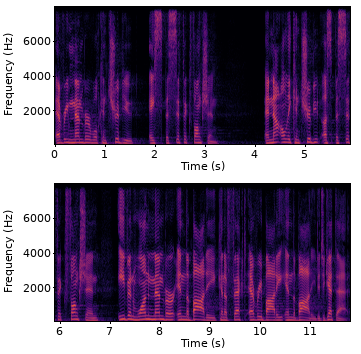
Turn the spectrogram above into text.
every member will contribute a specific function. And not only contribute a specific function, even one member in the body can affect everybody in the body. Did you get that?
